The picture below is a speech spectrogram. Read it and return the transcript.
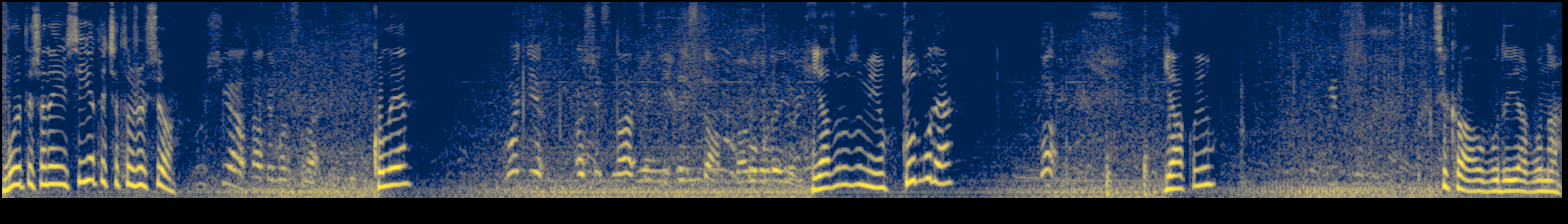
Будете ще нею сіяти, чи це вже все? Ну, ще одна демонстрація. Коли? Вроді о 16 десь там, в районі. Я зрозумів. Тут буде? Так. Дякую. Цікаво буде, як вона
